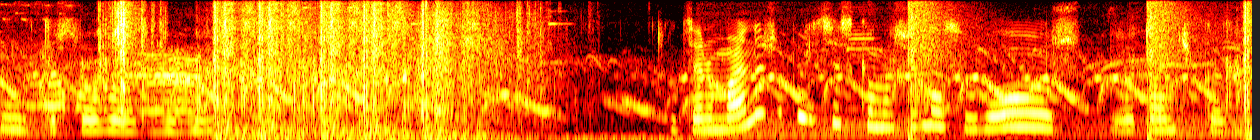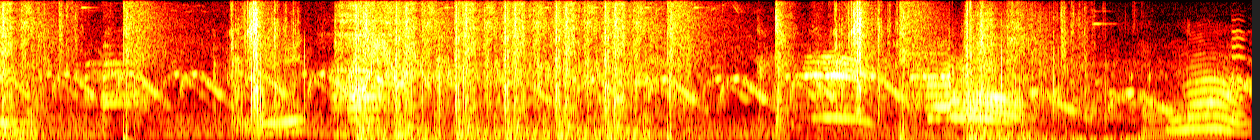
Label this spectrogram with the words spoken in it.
Ух ти свого збігав. Це нормально, що поліцейська машина свого ж братанчика збила? Ой. На.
